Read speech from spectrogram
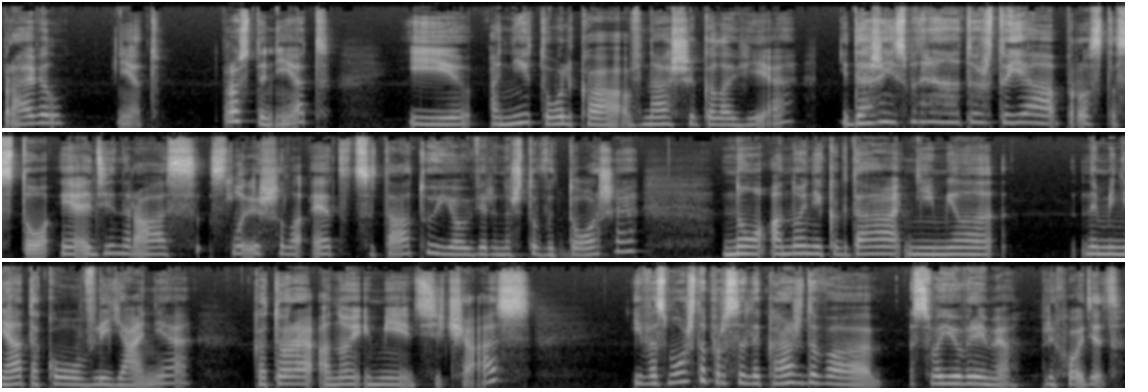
правил нет. Просто нет. И они только в нашей голове. И даже несмотря на то, что я просто сто и один раз слышала эту цитату, я уверена, что вы тоже, но оно никогда не имело на меня такого влияния, которое оно имеет сейчас — и, возможно, просто для каждого свое время приходит,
